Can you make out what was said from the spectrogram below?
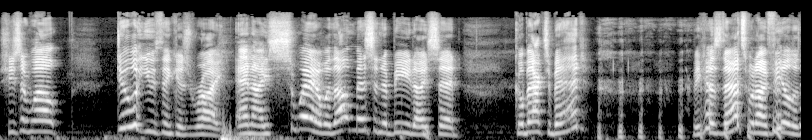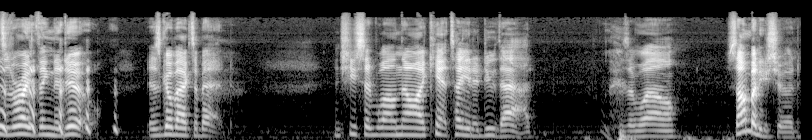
She said, well, do what you think is right. And I swear, without missing a beat, I said, go back to bed because that's what I feel is the right thing to do, is go back to bed. And she said, well, no, I can't tell you to do that. I said, well, somebody should.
